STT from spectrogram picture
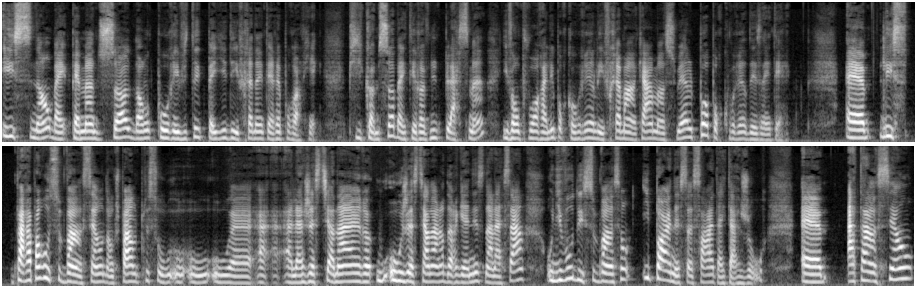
et sinon, ben, paiement du sol, donc pour éviter de payer des frais d'intérêt pour rien. Puis comme ça, ben, tes revenus de placement, ils vont pouvoir aller pour couvrir les frais bancaires mensuels, pas pour couvrir des intérêts. Euh, les, par rapport aux subventions, donc je parle plus à, la gestionnaire ou aux gestionnaires d'organismes dans la salle, au niveau des subventions, hyper nécessaire d'être à jour. attention,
